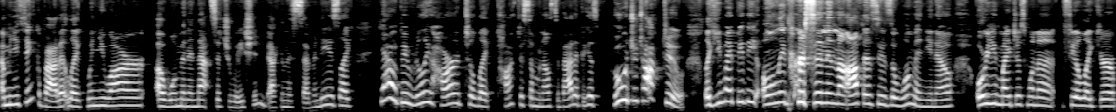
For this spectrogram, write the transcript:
And when you think about it, like when you are a woman in that situation back in the 70s, like yeah, it would be really hard to like talk to someone else about it because who would you talk to? Like you might be the only person in the office who's a woman, you know, or you might just want to feel like you're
